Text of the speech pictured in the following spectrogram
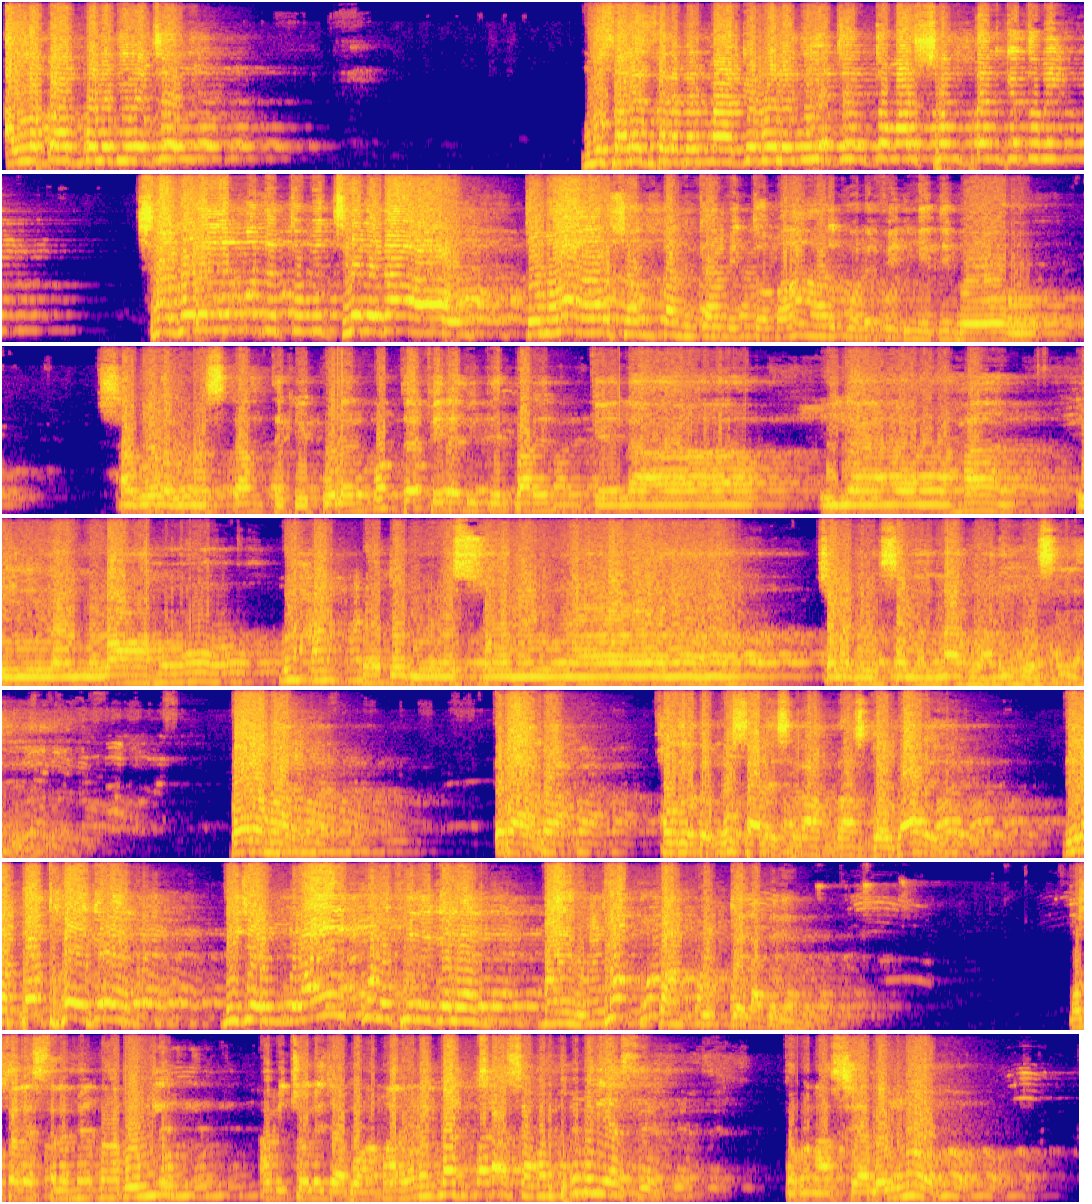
আল্লাহ বলে দিয়েছেন মাকে বলে দিয়েছেন, তোমার সন্তানকে তুমি সাগরের মধ্যে তুমি ছেড়ে দাও। তোমার সন্তানকে আমি তোমার কোলে ফিরিয়ে দিব। সাগরের মাঝখান থেকে কোলের মধ্যে ফিরে দিতে পারেন কেলা ইলাহা ইল্লাল্লাহু মুহাম্মাদুর রাসূলুল্লাহ। সাল্লাল্লাহু আলাইহি ওয়াসাল্লাম। আমার, এবার হযরত মুসা আলাইহিস সালাম নিরাপদ হয়ে গেলেন, নিজের মায়ের কোলে ফিরে গেলেন, মায়ের দুধ পান করতে লাগলেন। মুসা আলাইহিস সালামের মা বললেন আমি চলে যাব, আমার অনেক বাচ্চা আছে, আমার ফ্যামিলি আছে। তখন আসিয়া বলল,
